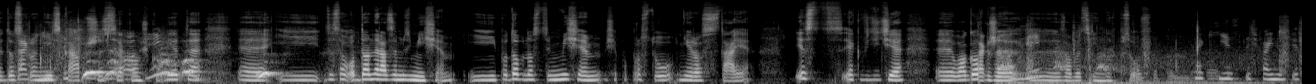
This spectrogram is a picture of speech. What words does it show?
y, do tak, schroniska przez jakąś kobietę y, i został oddany razem z misiem. I podobno z tym misiem się po prostu nie rozstaje. Jest, jak widzicie, y, łagodny także wobec innych psów. Taki jesteś fajny pies.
